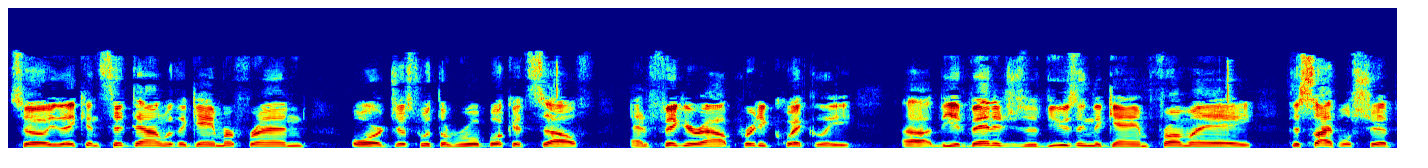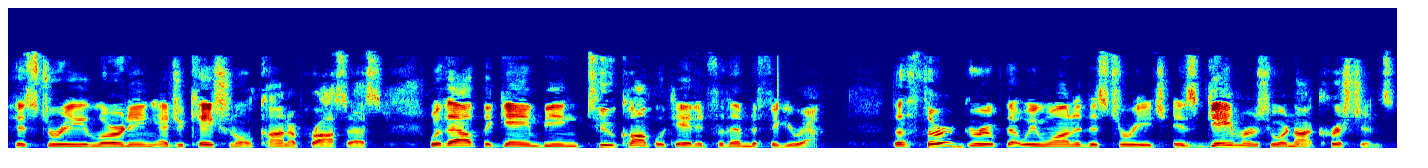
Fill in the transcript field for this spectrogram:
So they can sit down with a gamer friend or just with the rule book itself and figure out pretty quickly uh, the advantages of using the game from a discipleship, history, learning, educational kind of process without the game being too complicated for them to figure out. The third group that we wanted this to reach is gamers who are not Christians.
